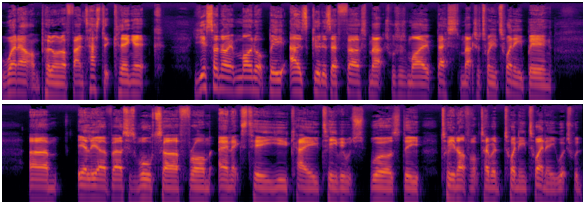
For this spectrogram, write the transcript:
went out and put on a fantastic clinic. Yes, I know it might not be as good as their first match, which was my best match of 2020, being um, Ilya versus Walter from NXT UK TV, which was the 29th of October 2020, which was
